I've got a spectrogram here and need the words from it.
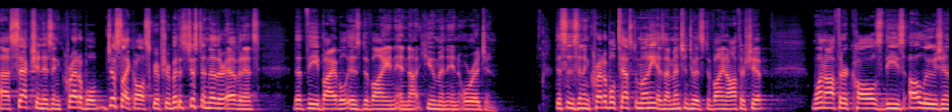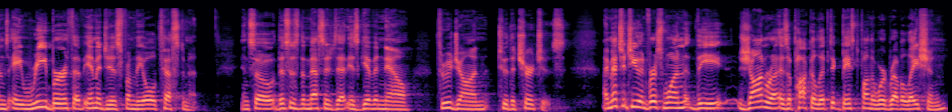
uh, section is incredible, just like all scripture, but it's just another evidence that the Bible is divine and not human in origin. This is an incredible testimony, as I mentioned, to its divine authorship. One author calls these allusions a rebirth of images from the Old Testament. And so this is the message that is given now through John to the churches. I mentioned to you in verse one, the genre is apocalyptic based upon the word revelation.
